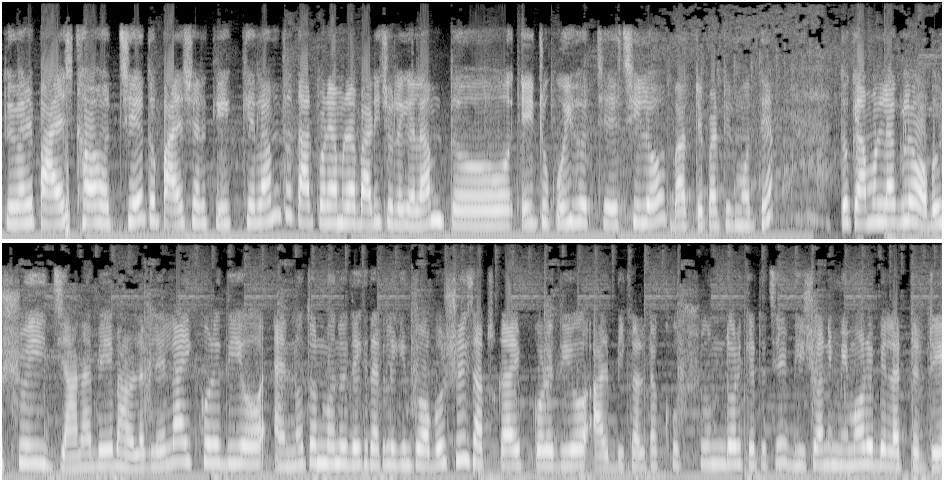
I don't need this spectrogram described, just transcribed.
তো এবারে পায়েস খাওয়া হচ্ছে, তো পায়েস আর কেক খেলাম, তো তারপরে আমরা বাড়ি চলে গেলাম, তো এইটুকুই হচ্ছে ছিল বার্থডে পার্টির মধ্যে। তো কেমন লাগল অবশ্যই জানাবে, ভালো লাগলে লাইক করে দিও অ্যান্ড নতুন বন্ধু দেখে থাকলে কিন্তু অবশ্যই সাবস্ক্রাইব করে দিও, আর বিকালটা খুব সুন্দর কেটেছে, ভীষণই মেমোরেবল একটা ডে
